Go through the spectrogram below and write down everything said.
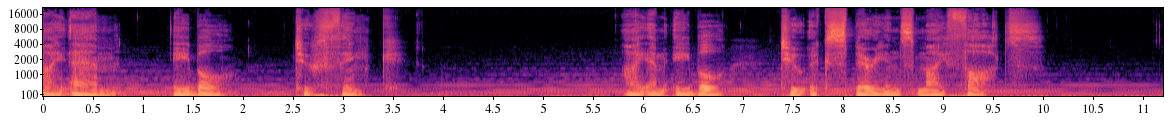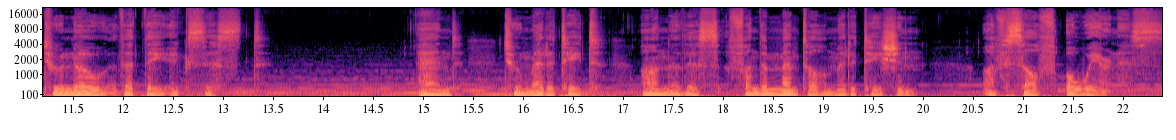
I am able to think. I am able to experience my thoughts, to know that they exist, and to meditate on this fundamental meditation of self awareness.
